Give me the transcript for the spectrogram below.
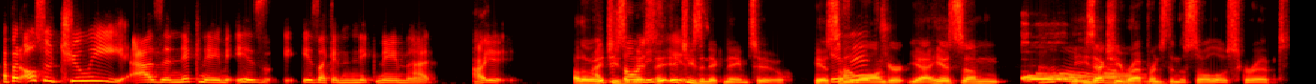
for but also Chewie as a nickname is is like a nickname that I- it- Although I Itchy's a, always- Itchy's a nickname too. He has Is some it? longer. Yeah, he has some. He's actually Oh. referenced in the solo script.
